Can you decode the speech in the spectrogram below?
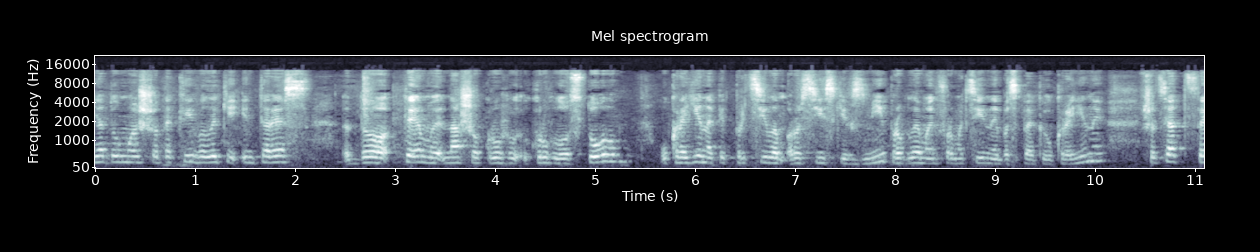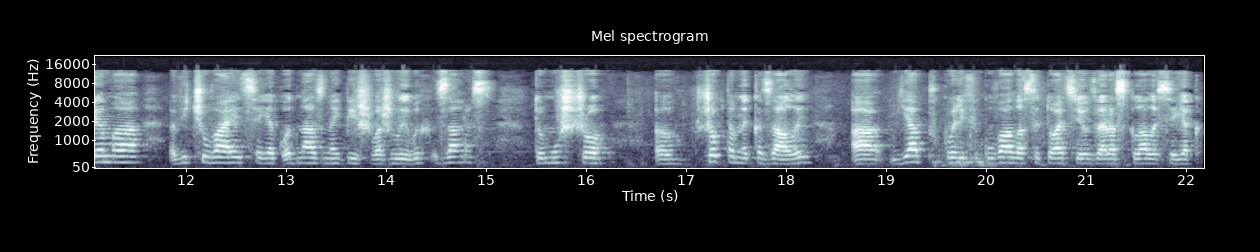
Я думаю, що такий великий інтерес до теми нашого круглого столу. Україна під прицілом російських ЗМІ, проблема інформаційної безпеки України, що ця тема відчувається як одна з найбільш важливих зараз, тому що е, що б там не казали, а я б кваліфікувала ситуацію зараз склалася як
